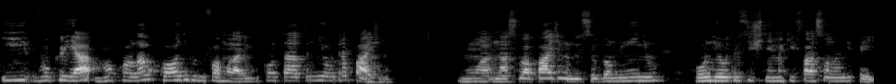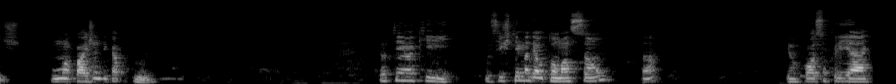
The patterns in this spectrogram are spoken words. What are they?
E vou criar, vou colar o código de formulário de contato em outra página, uma, na sua página do seu domínio ou em outro sistema que faça uma landing page, uma página de captura. Eu tenho aqui o sistema de automação, tá? Eu posso criar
